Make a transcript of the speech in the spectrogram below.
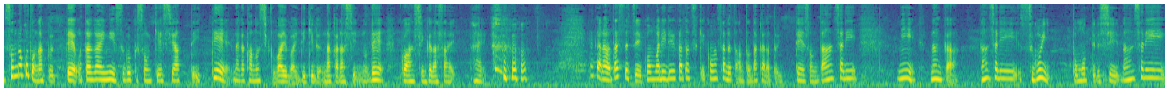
そんなことなくってお互いにすごく尊敬し合っていてなんか楽しくワイワイできる仲らしいのでご安心ください。はい。だから私たちこんまり流片付けコンサルタントだからといってその断捨離になんか断捨離すごいと思ってるし断捨離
